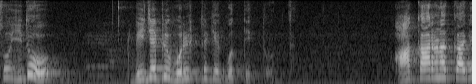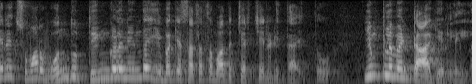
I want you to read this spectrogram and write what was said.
ಸೊ ಇದು ಬಿ ಜೆ ಪಿ ವರಿಷ್ಠರಿಗೆ ಗೊತ್ತಿತ್ತು ಅಂತ. ಆ ಕಾರಣಕ್ಕಾಗಿಯೇ ಸುಮಾರು ಒಂದು ತಿಂಗಳಿನಿಂದ ಈ ಬಗ್ಗೆ ಸತತವಾದ ಚರ್ಚೆ ನಡೀತಾ ಇತ್ತು. ಇಂಪ್ಲಿಮೆಂಟ್ ಆಗಿರಲಿಲ್ಲ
